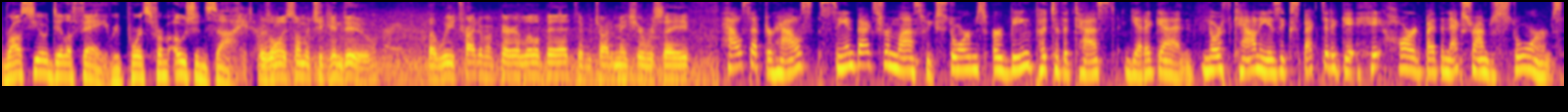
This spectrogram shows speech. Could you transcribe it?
Rocio De La Fey reports from Oceanside. There's only so much you can do, but we try to prepare a little bit and we try to make sure we're safe. House after house, sandbags from last week's storms are being put to the test yet again. North County is expected to get hit hard by the next round of storms.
